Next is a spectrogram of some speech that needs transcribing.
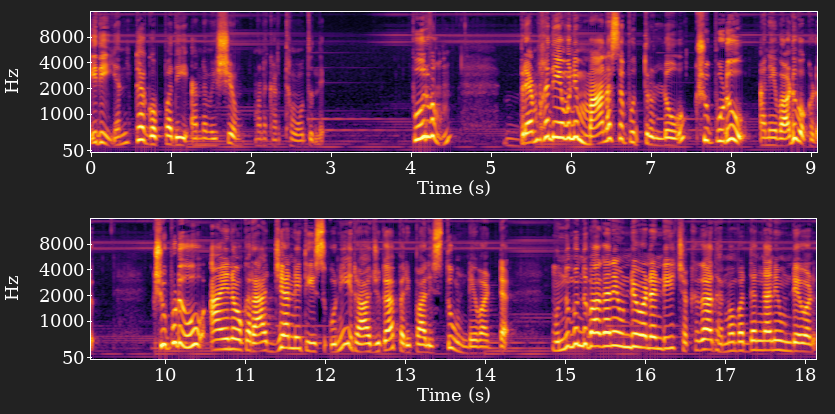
ఇది ఎంత గొప్పది అన్న విషయం మనకు అర్థమవుతుంది. పూర్వం బ్రహ్మదేవుని మానసపుత్రుల్లో క్షుపుడు అనేవాడు ఒకడు. క్షుపుడు ఆయన ఒక రాజ్యాన్ని తీసుకుని రాజుగా పరిపాలిస్తూ ఉండేవాడట. ముందు ముందు బాగానే ఉండేవాడండి చక్కగా ధర్మబద్ధంగానే ఉండేవాడు.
